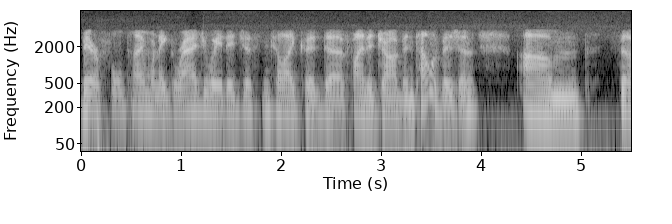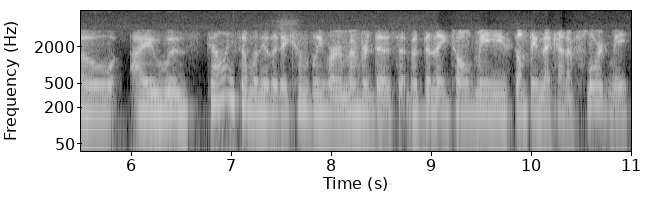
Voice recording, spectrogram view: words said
there full time when I graduated, just until I could uh, find a job in television. Um, so I was telling someone the other day, I couldn't believe I remembered this, but then they told me something that kind of floored me.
